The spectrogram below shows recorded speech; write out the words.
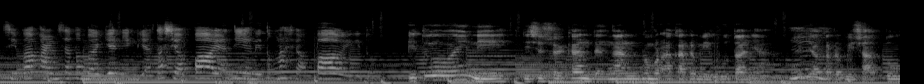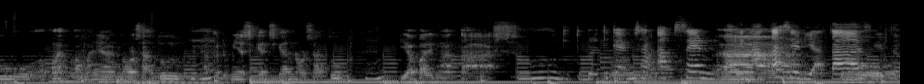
sih pak? Kayak misalnya pembagian yang di atas siapa nanti yang di tengah siapa gitu itu ini disesuaikan dengan nomor akademi urutannya jadi Hmm. akademi satu apa namanya 01 Hmm. akademinya sekian sekian 01 Hmm. dia paling atas. Oh gitu. Berarti kayak misal absen paling Ah, atas ya di atas Tuh. gitu.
